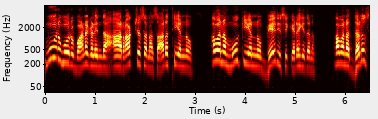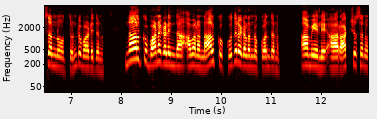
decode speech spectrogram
ಮೂರು ಮೂರು ಬಾಣಗಳಿಂದ ಆ ರಾಕ್ಷಸನ ಸಾರಥಿಯನ್ನು, ಅವನ ಮೂಕಿಯನ್ನು ಭೇದಿಸಿ ಕೆಡಹಿದನು. ಅವನ ಧನುಸ್ಸನ್ನು ತುಂಡು ಮಾಡಿದನು. ನಾಲ್ಕು ಬಾಣಗಳಿಂದ ಅವನ ನಾಲ್ಕು ಕುದುರೆಗಳನ್ನು ಕೊಂದನು. ಆಮೇಲೆ ಆ ರಾಕ್ಷಸನು,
